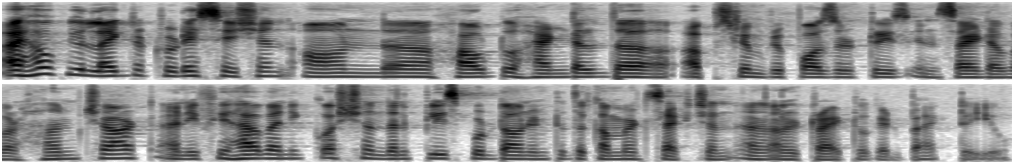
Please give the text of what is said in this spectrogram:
I hope you liked the today's session on uh, how to handle the upstream repositories inside our Helm chart. And if you have any question, then please put down into the comment section and I'll try to get back to you.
